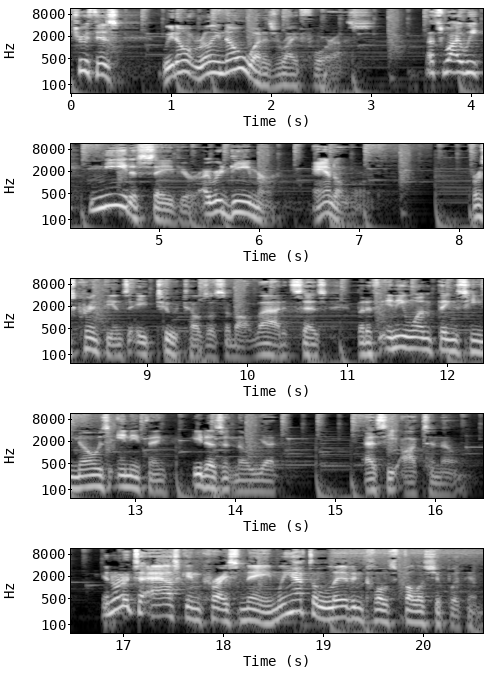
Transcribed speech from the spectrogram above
Truth is, we don't really know what is right for us. That's why we need a savior, a redeemer, and a Lord. 1 Corinthians 8 2 tells us about that. It says, But if anyone thinks he knows anything, he doesn't know yet as he ought to know. In order to ask in Christ's name, we have to live in close fellowship with Him.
